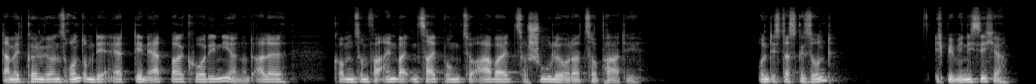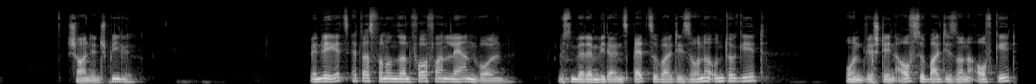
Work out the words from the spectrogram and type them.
Damit können wir uns rund um den Erdball koordinieren und alle kommen zum vereinbarten Zeitpunkt zur Arbeit, zur Schule oder zur Party. Und ist das gesund? Ich bin mir nicht sicher. Schau in den Spiegel. Wenn wir jetzt etwas von unseren Vorfahren lernen wollen, müssen wir dann wieder ins Bett, sobald die Sonne untergeht? Und wir stehen auf, sobald die Sonne aufgeht?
